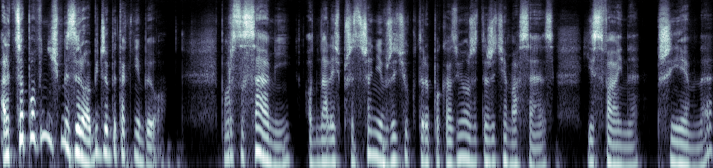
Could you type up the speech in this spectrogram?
Ale co powinniśmy zrobić, żeby tak nie było? Po prostu sami odnaleźć przestrzenie w życiu, które pokazują, że to życie ma sens, jest fajne, przyjemne,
